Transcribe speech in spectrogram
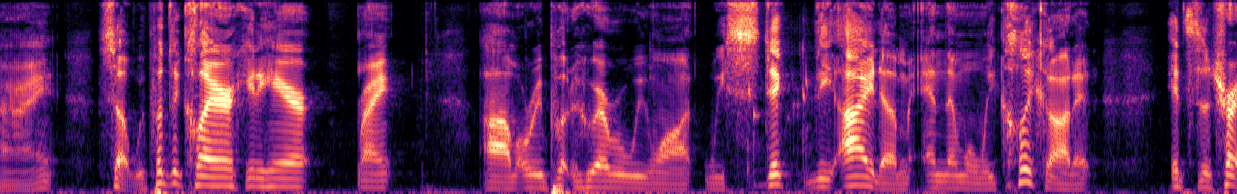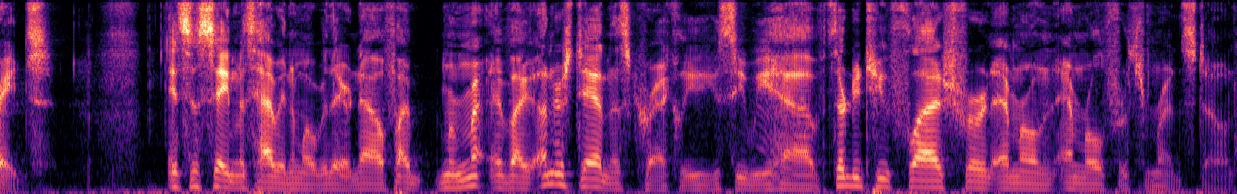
All right. So we put the cleric in here, right? Um, or we put whoever we want. We stick the item, and then when we click on it, it's the trades it's the same as having them over there. Now, if I if I understand this correctly, you see we have 32 flesh for an emerald and emerald for some redstone.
